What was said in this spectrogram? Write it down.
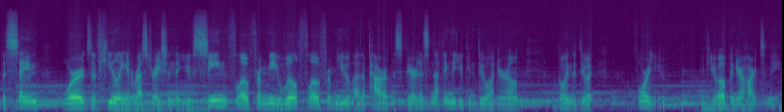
the same words of healing and restoration that you've seen flow from me will flow from you by the power of the Spirit. It's nothing that you can do on your own. I'm going to do it for you if you open your heart to me.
